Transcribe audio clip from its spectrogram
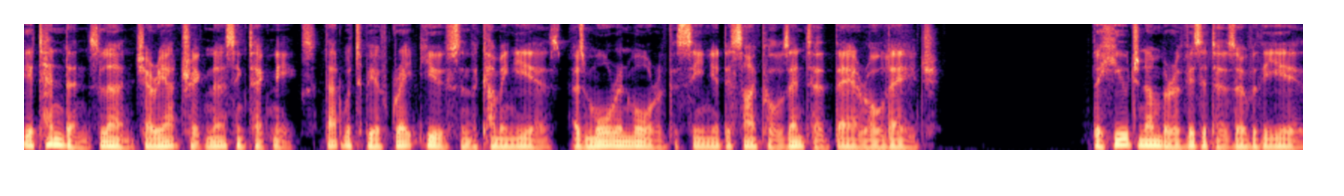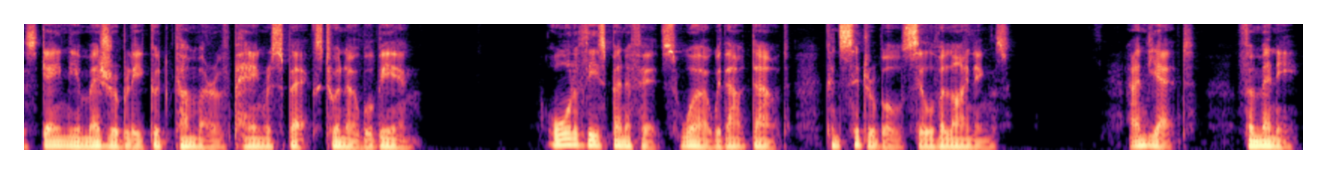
The attendants learned geriatric nursing techniques that were to be of great use in the coming years as more and more of the senior disciples entered their old age. The huge number of visitors over the years gained the immeasurably good karma of paying respects to a noble being. All of these benefits were, without doubt, considerable silver linings. And yet, for many,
